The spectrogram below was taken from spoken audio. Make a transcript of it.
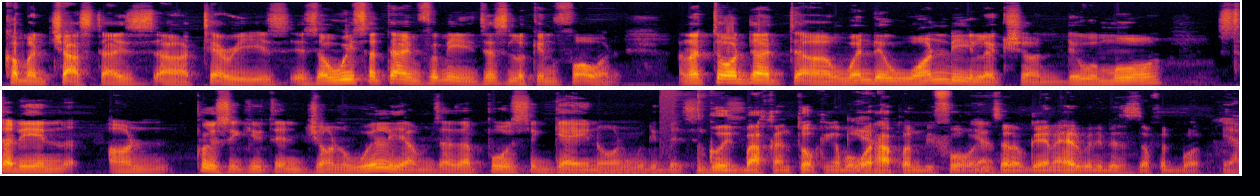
come and chastise uh, Terry is, is a waste of time for me. Just looking forward, and I thought that uh, when they won the election, they were more studying on prosecuting John Williams as opposed to going on with the business. Going back and talking about what happened before Yeah. instead of going ahead with the business of football. Yeah.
